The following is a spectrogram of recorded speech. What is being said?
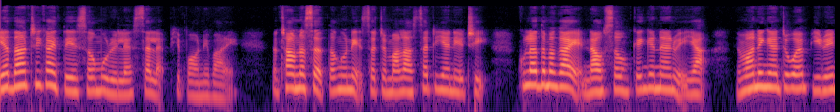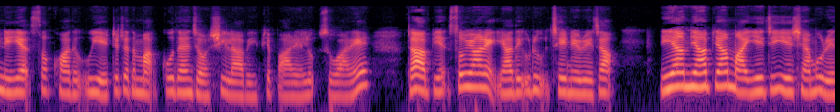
ရဲသားထိခိုက်သေးဆုံးမှုတွေလည်းဆက်လက်ဖြစ်ပေါ်နေပါတယ်။2023ခုနှစ်စက်တင်ဘာလ17ရက်နေ့အထိကုလသမဂ္ဂရဲ့နောက်ဆုံးကိန်းဂဏန်းတွေအရ မြန်မာနိုင်ငံတဝန်းပြည်တွင်းနေရက်ဆွတ်ခွာသူဥယေ1.9တန်းကျော်ရှိလာပြီဖြစ်ပါတယ်လို့ဆိုပါတယ်။ဒါအပြင်ဆိုးရွားတဲ့ရာသီဥတုအခြေအနေတွေကြောင့်နေရာများပြားမှာရေကြီးရေရှမ်းမှုတွေ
